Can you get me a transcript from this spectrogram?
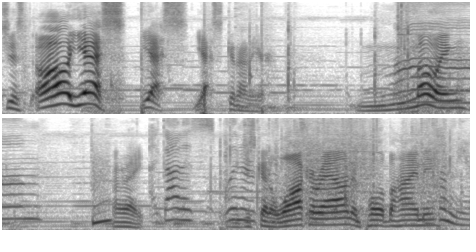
Just. Oh yes. Yes. Yes. Get out of here. Mowing. Um, All right. I got a You just gotta walk around and pull it behind me. Come here,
